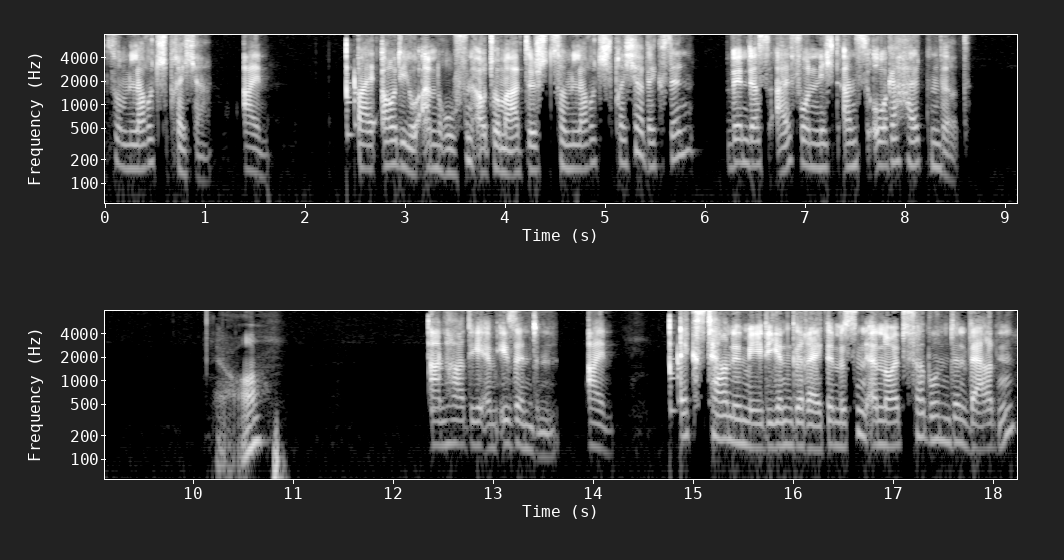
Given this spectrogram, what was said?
zum Lautsprecher, ein. Bei Audioanrufen automatisch zum Lautsprecher wechseln, wenn das iPhone nicht ans Ohr gehalten wird. Ja. An HDMI senden, ein. Externe Mediengeräte müssen erneut verbunden werden,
